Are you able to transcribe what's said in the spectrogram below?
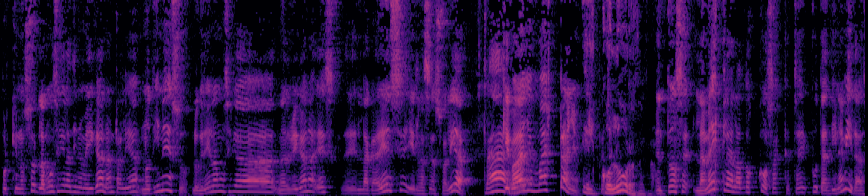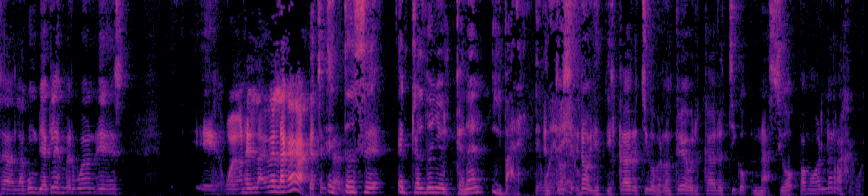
porque nosotros, la música latinoamericana en realidad no tiene eso. Lo que tiene la música latinoamericana es eh, la cadencia y la sensualidad. Claro. Que para ellos es más extraño. El color. Entonces, la mezcla de las dos cosas, ¿cachai? Puta, dinamita. O sea, la cumbia klezmer, weón, es eh, es la, la cagada, ¿cachai? Entonces entra el dueño del canal y para este weón. Entonces, no, y el cabro chico, perdón creo, pero el cabro chico nació para mover la raja, weón.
